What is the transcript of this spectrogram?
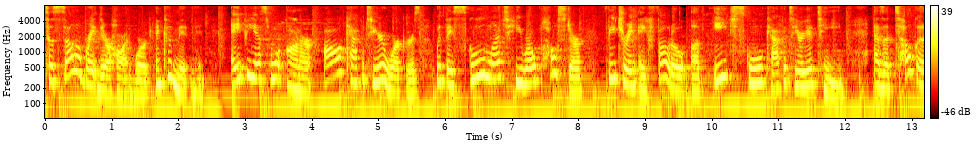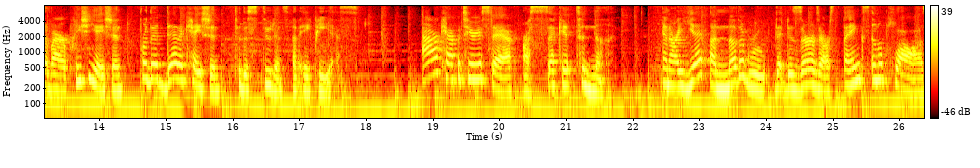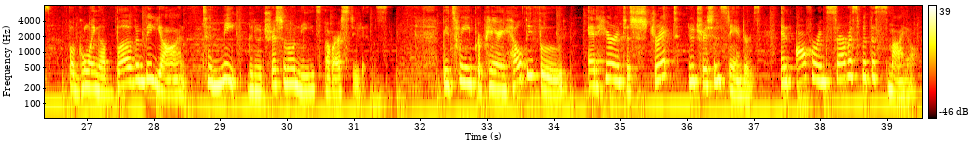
To celebrate their hard work and commitment, APS will honor all cafeteria workers with a School Lunch Hero poster featuring a photo of each school cafeteria team as a token of our appreciation for their dedication to the students of APS. Our cafeteria staff are second to none and are yet another group that deserves our thanks and applause for going above and beyond to meet the nutritional needs of our students. Between preparing healthy food, adhering to strict nutrition standards, and offering service with a smile,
